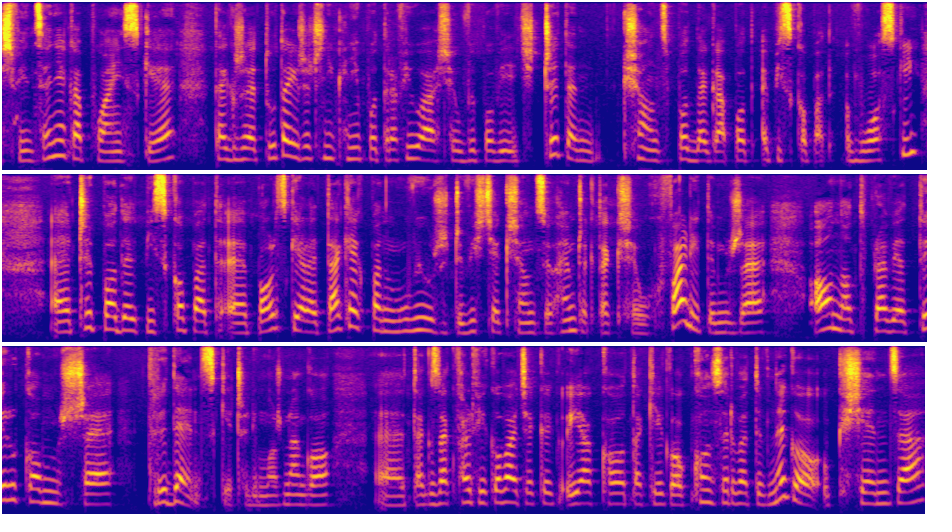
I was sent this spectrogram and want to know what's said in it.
święcenie kapłańskie. Także tutaj rzecznik nie potrafiła się wypowiedzieć, czy ten ksiądz podlega pod episkopat włoski, czy pod episkopat polski, ale tak jak pan mówił, rzeczywiście ksiądz Jochemczyk tak się chwali tym, że on odprawia tylko msze trydenckie, czyli można go e, tak zakwalifikować jak, jako takiego konserwatywnego księdza.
